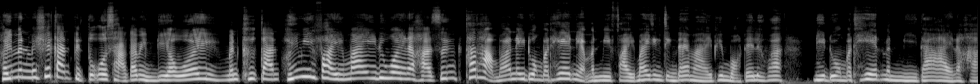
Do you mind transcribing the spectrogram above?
เฮ้ยมันไม่ใช่การปิดตัวอุตสาหกรรมอย่างเดียวเว้ยมันคือการเฮ้ยมีไฟไหม้ด้วยนะคะ ซึ่งถ้าถามว่าในดวงประเทศเนี่ยมันมีไฟไหม้จริง ๆ ได้ไหมพิมบอกได้เลยว่า ในดวงประเทศมันมีได้นะคะ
